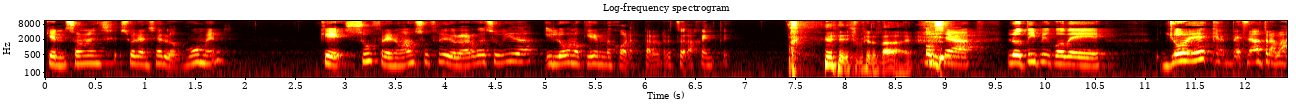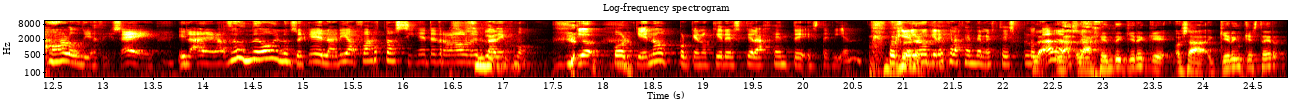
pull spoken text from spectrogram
que suelen, suelen ser los boomers que sufren o han sufrido a lo largo de su vida y luego no quieren mejoras para el resto de la gente. es verdad, ¿eh? O sea, lo típico de yo es que empecé a trabajar a los 16 y la generación de hoy no sé qué, le haría falta siete trabajos en plan es como, tío, ¿por qué no? ¿Por qué no quieres que la gente esté bien? ¿Por qué no quieres que la gente no esté explotada? la- O sea, la gente quiere que, o sea, quieren que, ester-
